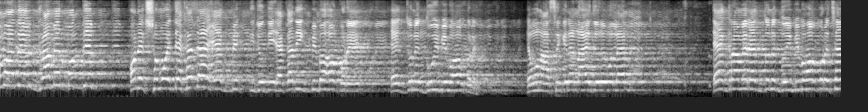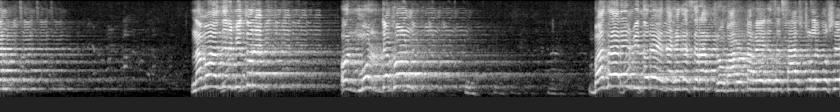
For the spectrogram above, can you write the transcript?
আমাদের গ্রামের মধ্যে অনেক সময় দেখা যায়, এক ব্যক্তি যদি একাধিক বিবাহ করে, একজনে দুই বিবাহ করে, এমন আছে কিনা নাই জোরে বলেন? এক গ্রামের একজনে দুই বিবাহ করেছেন। নামাজের ভিতরে যখন বাজারের ভিতরে দেখা গেছে রাত্র বারোটা হয়ে গেছে শ্বাস চলে বসে।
